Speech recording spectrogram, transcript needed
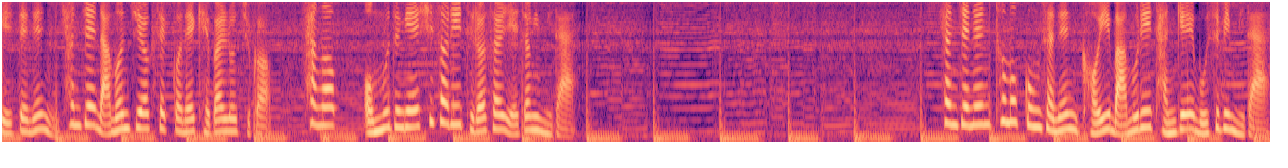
일대는 현재 남원주역 세권의 개발로 주거, 상업, 업무 등의 시설이 들어설 예정입니다. 현재는 토목 공사는 거의 마무리 단계의 모습입니다.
